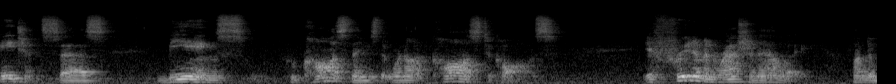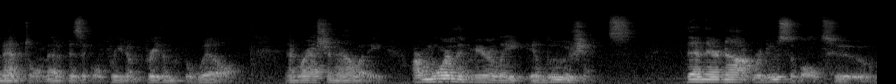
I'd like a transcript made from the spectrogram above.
agents, as beings who cause things that were not caused to cause. If freedom and rationality, fundamental metaphysical freedom, freedom of the will, and rationality are more than merely illusions, then they're not reducible to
